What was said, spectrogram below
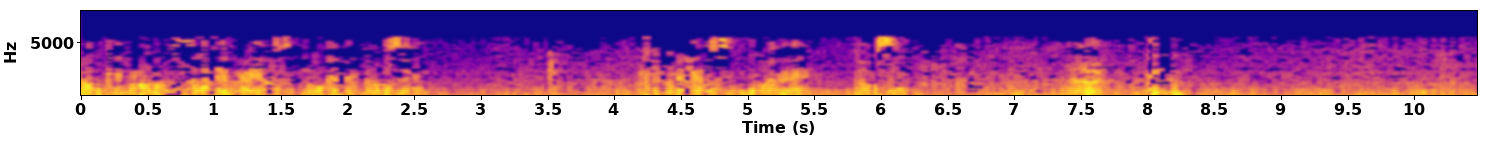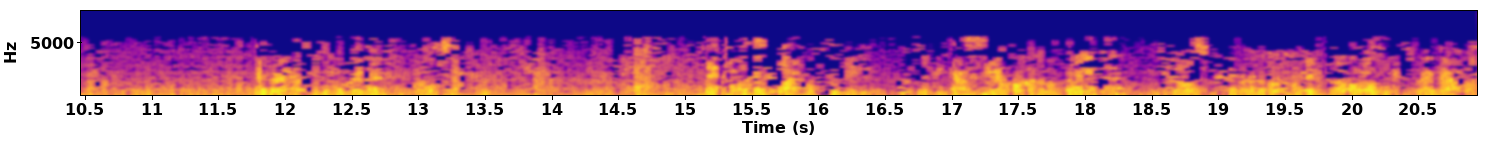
Ok, vamos a Hebreos 9.12. Hebreos 9.12. Hebreos 9.12. Entonces, la justificación, la doctrina, Dios me perdonó de todos mis pecados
